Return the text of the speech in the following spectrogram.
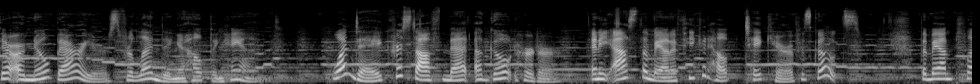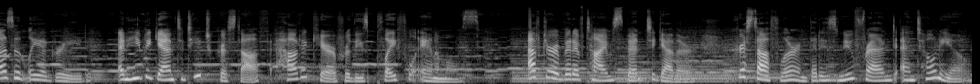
there are no barriers for lending a helping hand. One day, Christoph met a goat herder, and he asked the man if he could help take care of his goats. The man pleasantly agreed, and he began to teach Christoph how to care for these playful animals. After a bit of time spent together, Christoph learned that his new friend Antonio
